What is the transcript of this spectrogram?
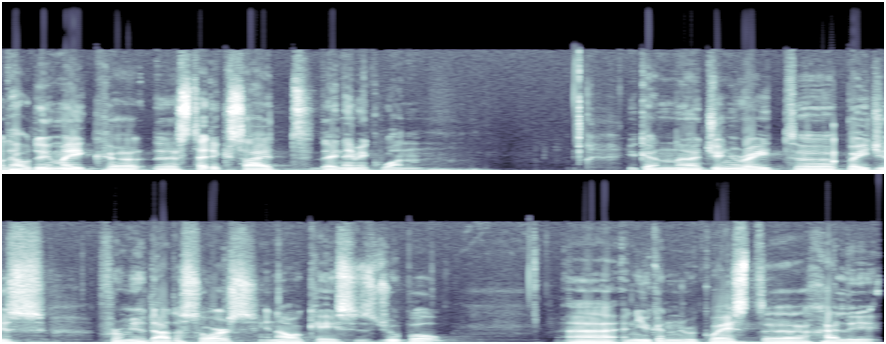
But how do you make uh, the static site dynamic one? You can uh, generate pages from your data source, in our case is Drupal, and you can request highly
